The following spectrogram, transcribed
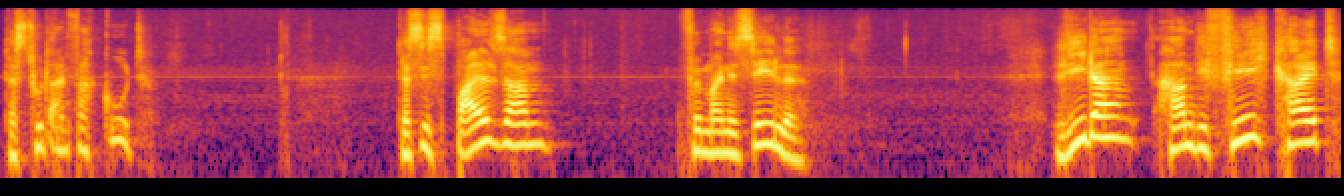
Das tut einfach gut. Das ist Balsam für meine Seele. Lieder haben die Fähigkeit,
